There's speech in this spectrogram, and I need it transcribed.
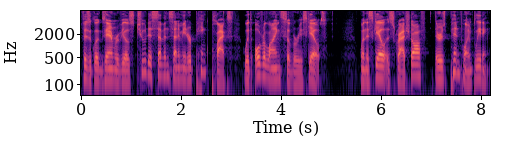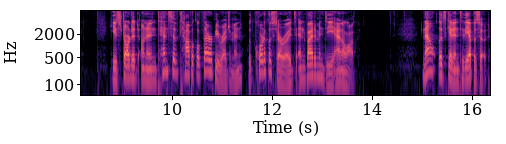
Physical exam reveals 2 to 7 centimeter pink plaques with overlying silvery scales. When the scale is scratched off, there is pinpoint bleeding. He is started on an intensive topical therapy regimen with corticosteroids and vitamin D analog. Now let's get into the episode.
